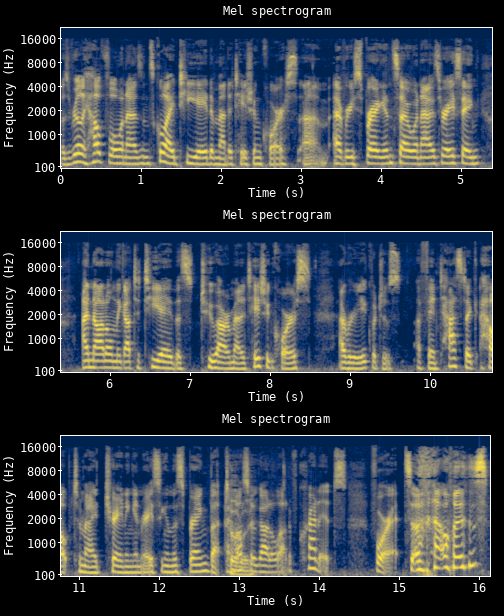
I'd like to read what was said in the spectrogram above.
was really helpful when I was in school. I TA'd a meditation course um, every spring, and so when I was racing, I not only got to TA this two hour meditation course every week, which was a fantastic help to my training and racing in the spring, but I also got a lot of credits for it. So that was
